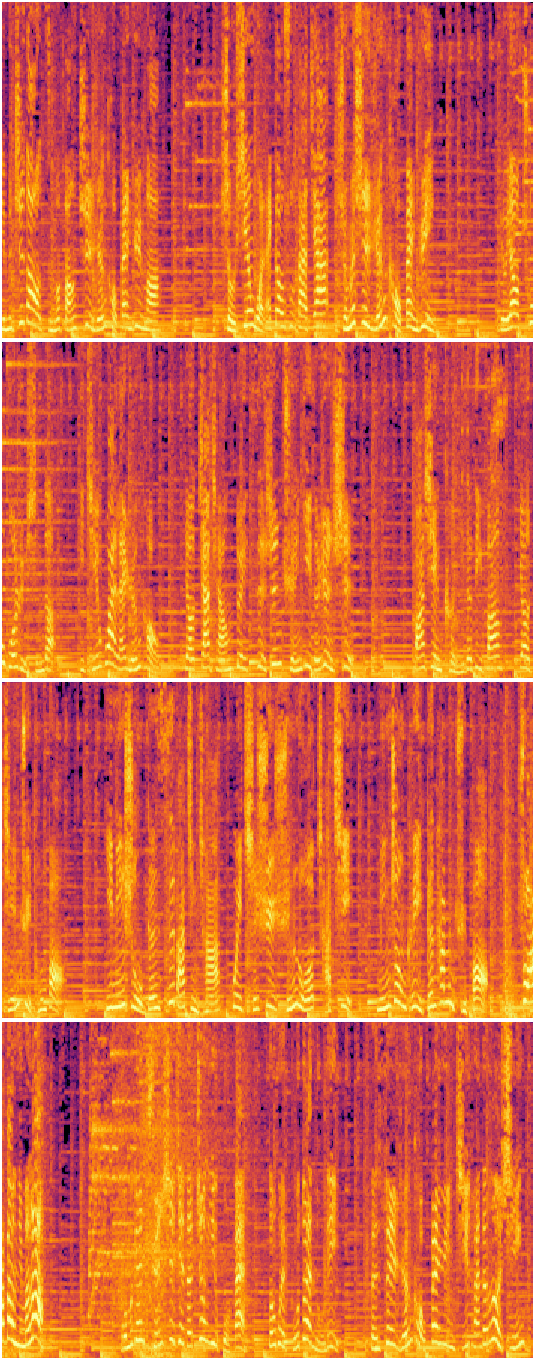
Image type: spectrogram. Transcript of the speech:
你们知道怎么防治人口贩运吗？首先，我来告诉大家什么是人口贩运。有要出国旅行的以及外来人口，要加强对自身权益的认识。发现可疑的地方，要检举通报。移民署跟司法警察会持续巡逻查缉，民众可以跟他们举报。抓到你们了！我们跟全世界的正义伙伴都会不断努力，粉碎人口贩运集团的恶行。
